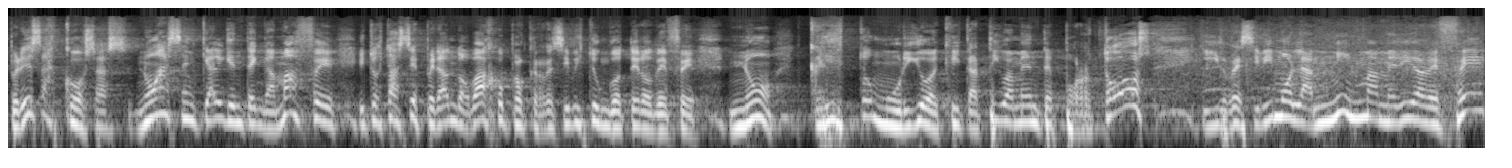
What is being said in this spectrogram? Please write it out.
Pero esas cosas no hacen que alguien tenga más fe y tú estás esperando abajo porque recibiste un gotero de fe. No, Cristo murió equitativamente por todos y recibimos la misma medida de fe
